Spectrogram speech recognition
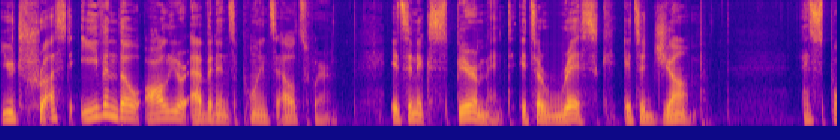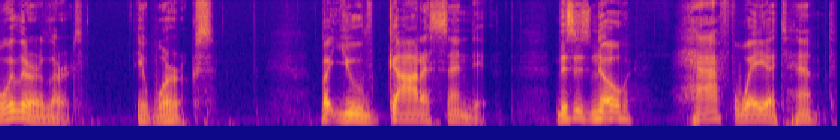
You trust even though all your evidence points elsewhere. It's an experiment, it's a risk, it's a jump. And spoiler alert, it works. But you've got to send it. This is no halfway attempt.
